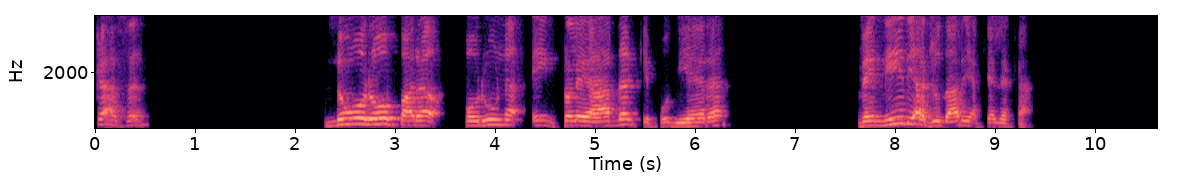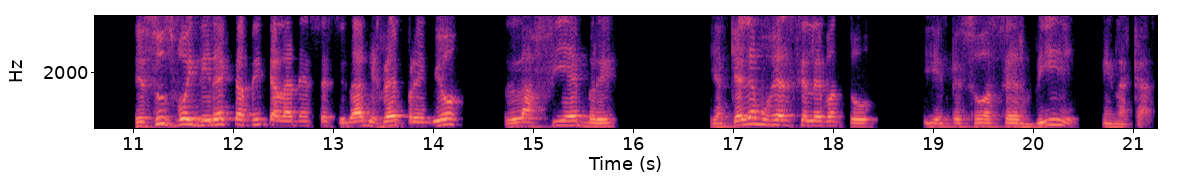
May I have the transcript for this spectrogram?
casa? no oró para por una empleada que pudiera venir y ayudar en aquella casa. Jesús fue directamente a la necesidad y reprendió la fiebre y aquella mujer se levantó y empezó a servir en la casa.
